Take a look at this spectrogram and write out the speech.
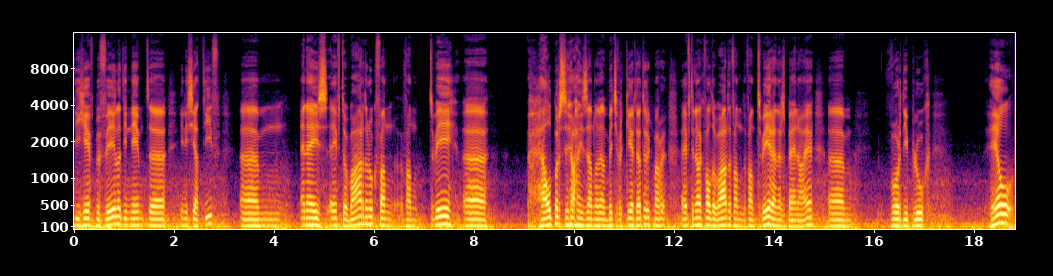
die geeft bevelen, die neemt uh, initiatief. Um, en hij, is, heeft de waarden ook van, van twee helpers, ja, is dan een beetje verkeerd uitgedrukt, maar hij heeft in elk geval de waarde van, van twee renners bijna hè, um, voor die ploeg. Heel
